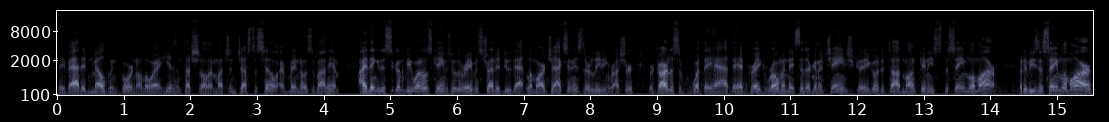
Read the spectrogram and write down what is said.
They've added Melvin Gordon, although he hasn't touched it all that much, and Justice Hill. Everybody knows about him. I think this is going to be one of those games where the Ravens try to do that. Lamar Jackson is their leading rusher, regardless of what they had. They had Greg Roman. They said they're going to change. They go to Todd Monk, and he's the same Lamar. But if he's the same Lamar,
